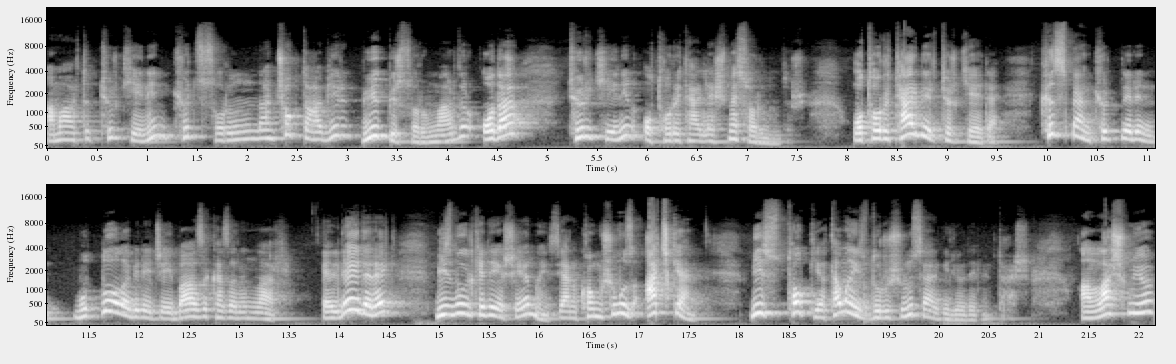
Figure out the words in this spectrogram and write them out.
ama artık Türkiye'nin Kürt sorunundan çok daha bir büyük bir sorun vardır. O da Türkiye'nin otoriterleşme sorunudur. Otoriter bir Türkiye'de kısmen Kürtlerin mutlu olabileceği bazı kazanımlar elde ederek biz bu ülkede yaşayamayız. Yani komşumuz açken biz tok yatamayız duruşunu sergiliyor Demirtaş. Anlaşmıyor,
